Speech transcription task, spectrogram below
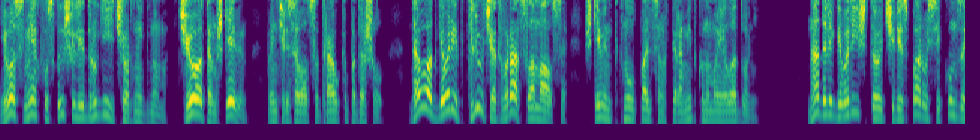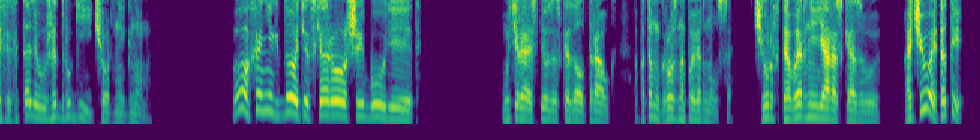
Его смех услышали другие черные гномы. «Чего там, Шкевин?» — поинтересовался Траук и подошел. «Да вот, — говорит, — ключ от врат сломался!» Шкевин ткнул пальцем в пирамидку на моей ладони. Надо ли говорить, что через пару секунд захохотали уже другие черные гномы? «Ох, анекдотец хороший будет!» Утирая слезы, сказал Траук, а потом грозно повернулся. «Чур, в таверне я рассказываю. А чего это ты?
